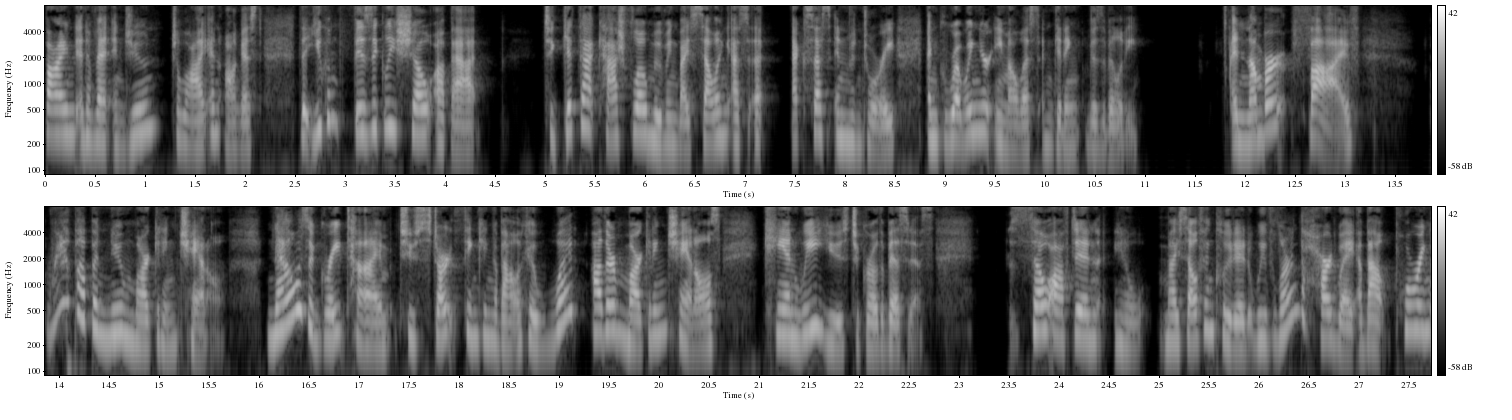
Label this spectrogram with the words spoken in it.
Find an event in June, July, and August that you can physically show up at to get that cash flow moving by selling excess inventory and growing your email list and getting visibility. And number five, ramp up a new marketing channel. Now is a great time to start thinking about okay, what other marketing channels can we use to grow the business? So often, you know, myself included, we've learned the hard way about pouring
